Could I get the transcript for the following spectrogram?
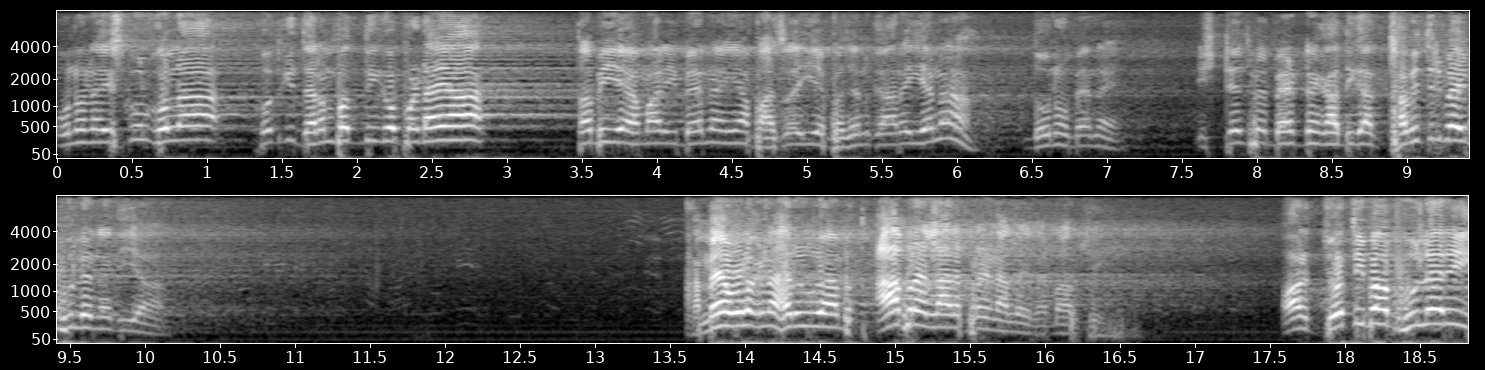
उन्होंने स्कूल खोला, खुद की धर्मपत्नी को पढ़ाया। तभी ये हमारी बहनें यहाँ भाषा, ये भजन गा रही है ना, दोनों बहनें। स्टेज पे बैठने का अधिकार सावित्री बाई फूले ने दिया। हमें ओळखना हरू आप रे लारे प्रेरणा ले रहे बाप जी और ज्योतिबा फूलेरी,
